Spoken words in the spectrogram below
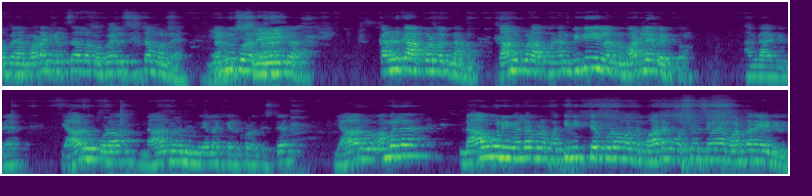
ಮೊಬೈಲ್ ಮಾಡೋ ಕೆಲಸ ಎಲ್ಲ ಮೊಬೈಲ್ ಸಿಸ್ಟಮ್ ಅಲ್ಲೇ. ನನಗೂ ಕೂಡ ಕನ್ನಡಕ್ಕೆ ಹಾಕ್ಕೊಡ್ಬೇಕು ಹಾಕೊಳ್ಬೇಕು ನಾನು. ನಾನು ಕೂಡ ನನ್ನ ವಿಧಿ ಇಲ್ಲ ನಾನು ಮಾಡಲೇಬೇಕು. ಹಂಗಾಗಿದೆ. ಯಾರು ಕೂಡ ನಾನು ನಿಮಗೆಲ್ಲ ಕೇಳ್ಕೊಳ್ಳೋದಿಷ್ಟೇ. ಯಾರು ಆಮೇಲೆ ನಾವು ನೀವೆಲ್ಲ ಕೂಡ ಪ್ರತಿನಿತ್ಯ ಕೂಡ ಒಂದು ಮಾದಕ ವಸ್ತು ಸೇವನೆ ಮಾಡ್ತಾನೆ ಇದ್ದೀವಿ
